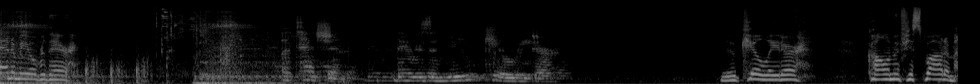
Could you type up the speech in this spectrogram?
Enemy over there. Attention. There is a new kill leader. New kill leader. Call him if you spot him.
